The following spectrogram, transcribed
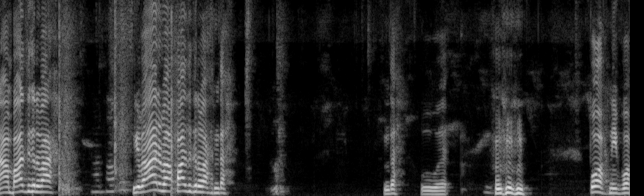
நான் பார்த்துக்கிறேன் வா. இங்கே வாரு வா பார்த்துக்கிறேன் வா. இந்த. இந்த பூவை. போ நீ போ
